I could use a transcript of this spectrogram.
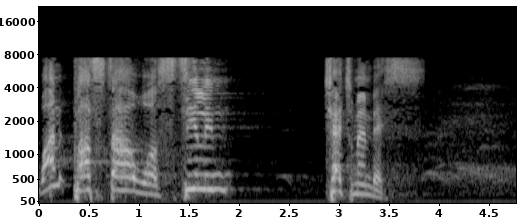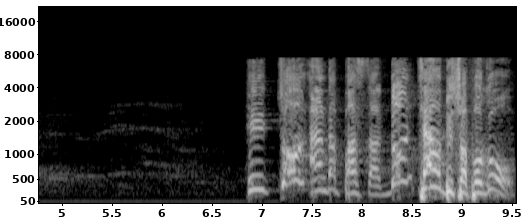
One pastor was stealing church members. He told another pastor, Don't tell Bishop Ogo.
